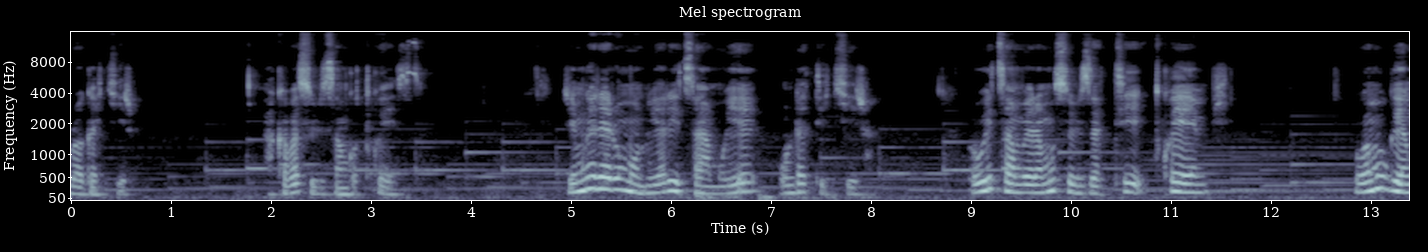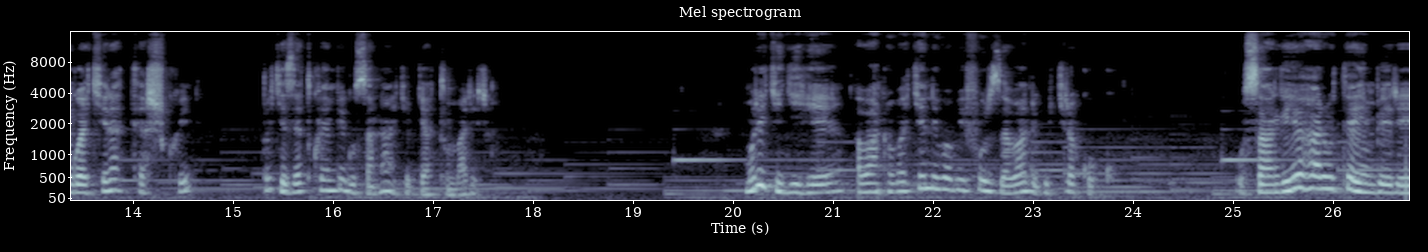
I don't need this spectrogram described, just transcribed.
uragakira. Akabasubiza ngo twese. Rimwe rero umuntu yaritsamuye undi ati kira. Uwitsamuye aramusubiza ati twembi. Uwamubwiye ngo akire ati dukize twembi gusa ntacyo byatumarira. Muri iki gihe abantu bake nibo bifuriza abandi gukira koko. Usanga iyo hari uteye imbere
